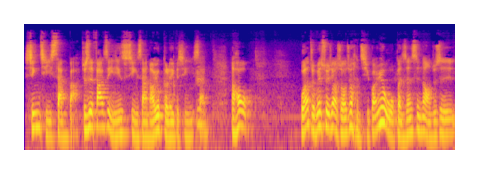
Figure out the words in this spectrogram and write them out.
星期三吧，就是发现已经是星期三，然后又隔了一个星期三，嗯、然后。我要准备睡觉的时候就很奇怪，因为我本身是那种就是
